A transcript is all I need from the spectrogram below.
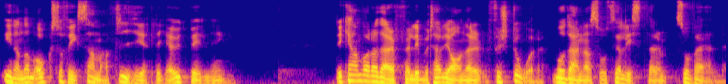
innan de också fick samma frihetliga utbildning. Det kan vara därför libertarianer förstår moderna socialister så väl,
